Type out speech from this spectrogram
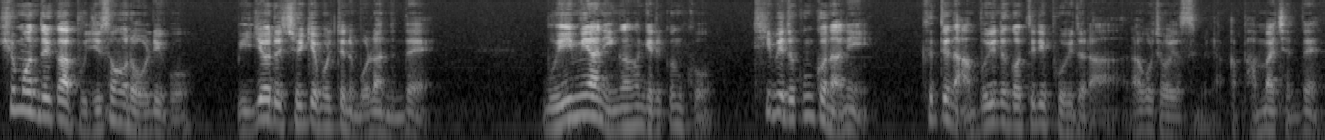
휴먼들과 무지성을 어울리고 미디어를 즐겨볼 때는 몰랐는데 무의미한 인간관계를 끊고 TV도 끊고 나니 그때는 안 보이는 것들이 보이더라 라고 적어졌습니다. 아까 반말체인데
